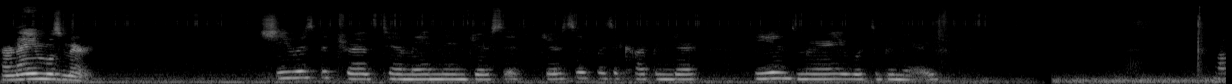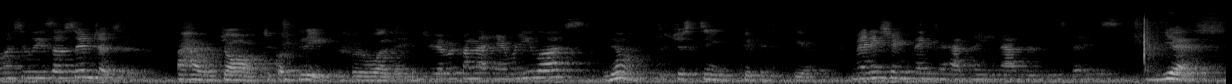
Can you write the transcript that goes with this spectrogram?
Her name was Mary. She was betrothed to a man named Joseph. Joseph was a carpenter. He and Mary were to be married. What must you leave so soon, Joseph? I have a job to complete before the wedding. Did you ever find that hammer you lost? No, it just seemed to disappear. Many strange things are happening in Nazareth these days. Yes.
